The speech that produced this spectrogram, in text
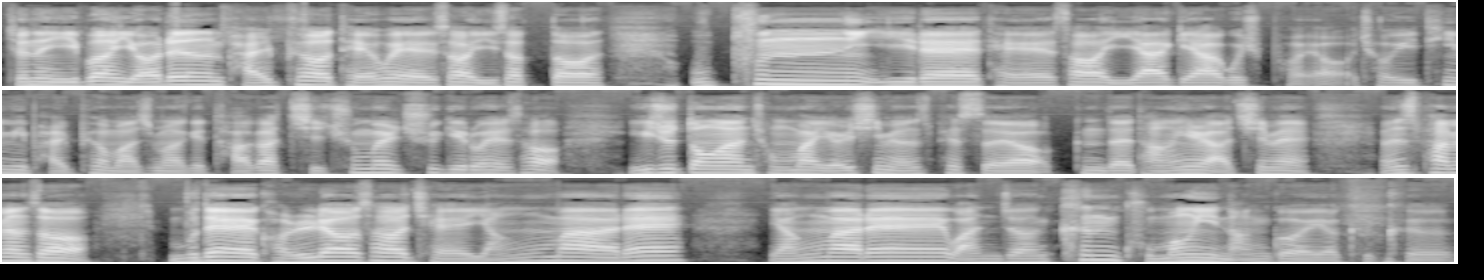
저는 이번 여름 발표 대회에서 있었던 우픈 일에 대해서 이야기하고 싶어요. 저희 팀이 발표 마지막에 다 같이 춤을 추기로 해서 2주 동안 정말 열심히 연습했어요. 근데 당일 아침에 연습하면서 무대에 걸려서 제 양말에 양말에 완전 큰 구멍이 난 거예요. 크크.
